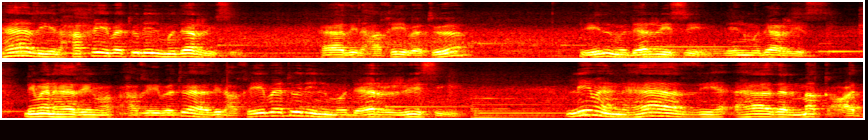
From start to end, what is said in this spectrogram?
هذه الحقيبة للمدرس. هذه الحقيبة للمدرس للمدرس. لمن هذه الحقيبة؟ هذه الحقيبة للمدرس. لمن هذه هذا المقعد؟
